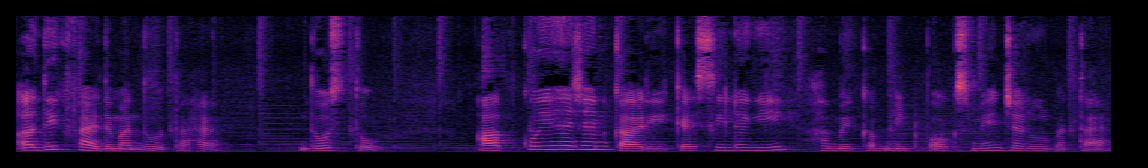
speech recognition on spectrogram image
अधिक फ़ायदेमंद होता है। दोस्तों आपको यह जानकारी कैसी लगी, हमें कमेंट बॉक्स में ज़रूर बताएँ।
